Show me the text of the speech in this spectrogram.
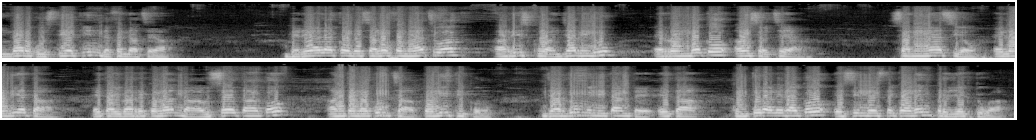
indar guztiekin defendatzea. Bere alako desalojo mehatxuak arriskuan jarri du errondoko hauso etxea. San Ignacio, Elorrieta eta Ibarreko landa hausoetako antolakuntza politiko, jardun militante eta kulturalerako ezinbestekoa den proiektua.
